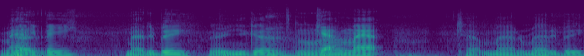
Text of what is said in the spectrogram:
Matty Matt- B, Matty B there you go All Captain right. Matt. Captain Matt or Matty B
